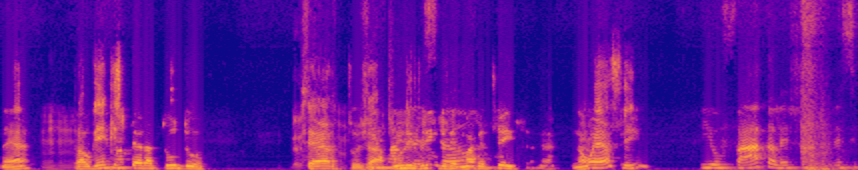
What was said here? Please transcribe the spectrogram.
né? Uhum. Para alguém que espera tudo certo já, um livrinho de uma receita, né? Não é assim. E o fato, Alexandre, desse,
